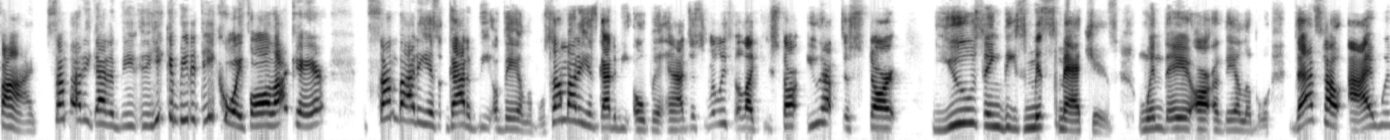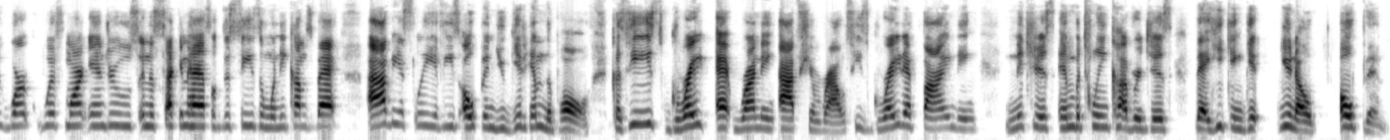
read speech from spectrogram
fine. Somebody got to be. He can be the decoy for all I care. Somebody has got to be available. Somebody has got to be open. And I just really feel like you start. You have to start using these mismatches when they are available. That's how I would work with Mark Andrews in the second half of the season when he comes back. Obviously, if he's open, you get him the ball because he's great at running option routes. He's great at finding niches in between coverages that he can get, you know, open.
